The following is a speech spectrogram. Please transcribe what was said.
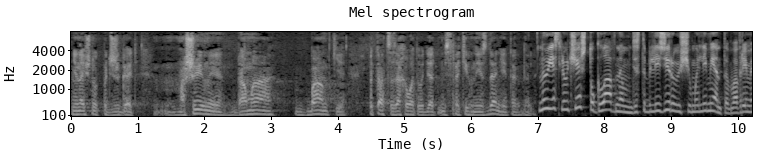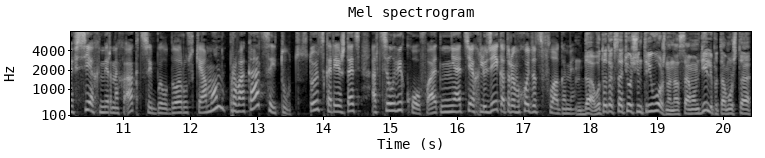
не начнут поджигать машины, дома, банки, пытаться захватывать административные здания и так далее. Ну, если учесть, что главным дестабилизирующим элементом во время всех мирных акций был белорусский ОМОН, провокаций тут стоит скорее ждать от силовиков, а не от тех людей, которые выходят с флагами. Да, вот это, кстати, очень тревожно на самом деле, потому что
